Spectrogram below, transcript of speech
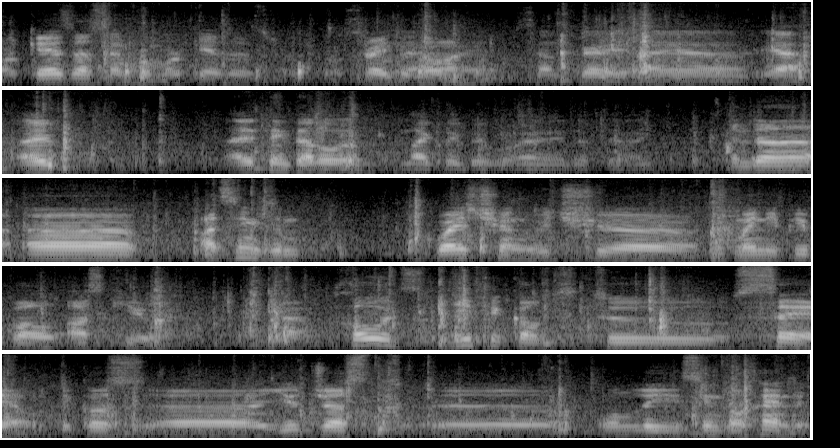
Marquesas, and from Marquesas straight to Hawaii. Sounds great. I uh, yeah, I I think that'll likely be what I end up doing. And uh, uh, I think the question which uh, many people ask you, uh, how it's difficult to sail because uh, you just uh, only single-handed.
